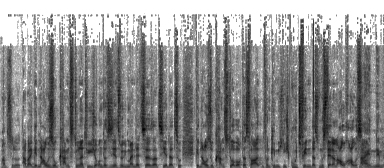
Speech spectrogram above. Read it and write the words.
Absolut. Aber genauso kannst du natürlich auch, und das ist jetzt wirklich mein letzter Satz hier dazu, genauso kannst du aber auch das Verhalten von Kimmich nicht gut finden. Das muss der dann auch aussagen. Nein, nimm,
